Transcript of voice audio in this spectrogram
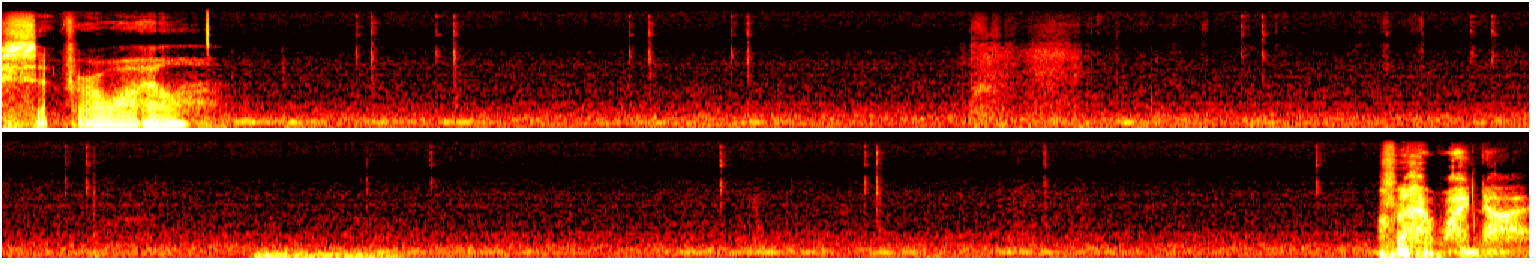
Sit for a while. Why not?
